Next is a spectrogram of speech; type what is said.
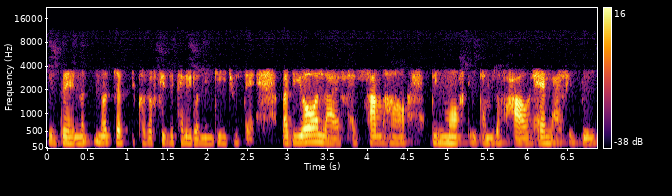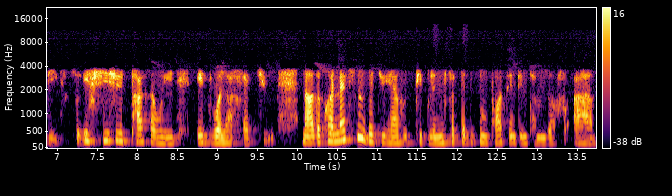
is there not, not just because of physically you don't engage with her, but your life has somehow been morphed in terms of how her life is building. So if she should pass away, it will affect you. Now, the connections that you have with people, and in fact, that is important in terms of um,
